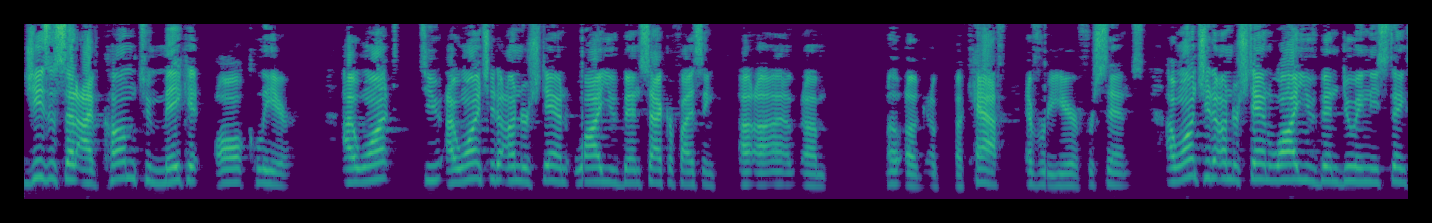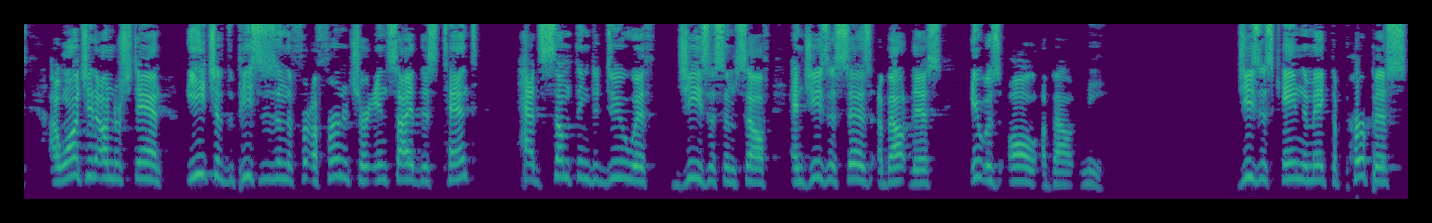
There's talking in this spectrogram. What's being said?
Jesus said, I've come to make it all clear. I want to, I want you to understand why you've been sacrificing, uh, uh, um, a, a, a calf every year for sins. I want you to understand why you've been doing these things. I want you to understand each of the pieces in the furniture inside this tent had something to do with Jesus himself. And Jesus says about this, it was all about me. Jesus came to make the purpose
